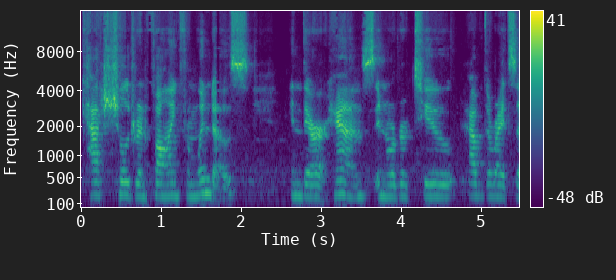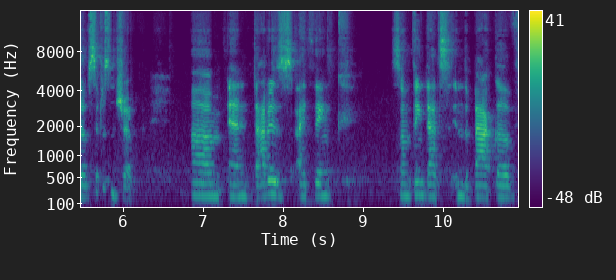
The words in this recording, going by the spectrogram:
catch children falling from windows in their hands in order to have the rights of citizenship. Um, and that is i think something that's in the back of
